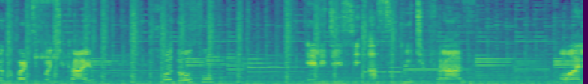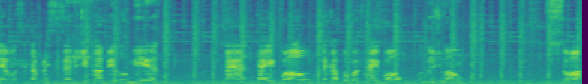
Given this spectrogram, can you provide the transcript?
do cabelo do participante Caio, Rodolfo ele disse a seguinte frase: Olha, você tá precisando de cabelo mesmo. Tá, tá igual, daqui a pouco vai ficar igual o do João. Só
